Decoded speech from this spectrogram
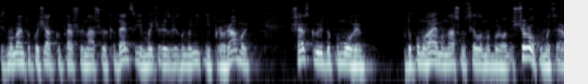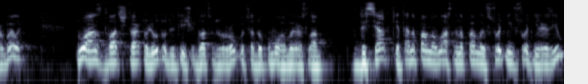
І з моменту початку першої нашої каденції ми через різноманітні програми шефської допомоги допомагаємо нашим силам оборони. Щороку ми це робили. Ну а з 24 лютого 2022 року ця допомога виросла в десятки, та напевно, власне, напевно, в сотні і в сотні разів.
